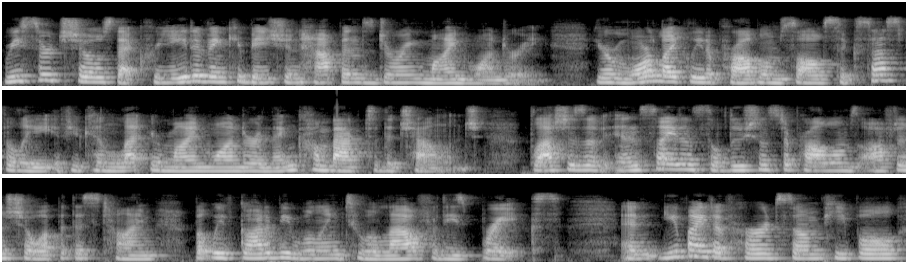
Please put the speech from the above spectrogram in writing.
Research shows that creative incubation happens during mind wandering. You're more likely to problem solve successfully if you can let your mind wander and then come back to the challenge. Flashes of insight and solutions to problems often show up at this time, but we've got to be willing to allow for these breaks. And you might have heard some people,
